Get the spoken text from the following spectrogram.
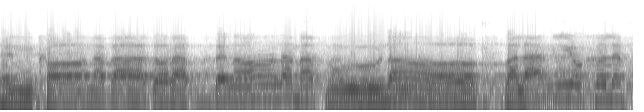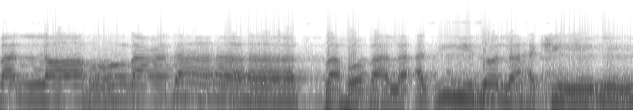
إن كان بعد ربنا لمفعولا. ولن يخلف الله بعده وهو العزيز الحكيم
